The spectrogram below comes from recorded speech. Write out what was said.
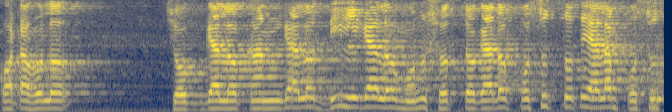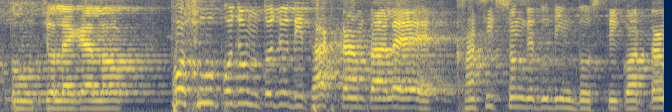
কটা হলো? চোখ গেল, কান গেল, দিল গেল, মনুষ্যত্ব গেল, পশুত্বতে এলাম, পশুত্বও চলে গেল। পশু পর্যন্ত যদি থাকতাম, তাহলে খাসির সঙ্গে দুদিন দোস্তি করতাম।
